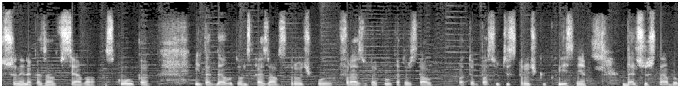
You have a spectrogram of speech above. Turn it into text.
шинель оказалась вся в осколках. И тогда вот он сказал строчку, фразу такую, которая стала потом, по сути, строчкой к песне. Дальше штаба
